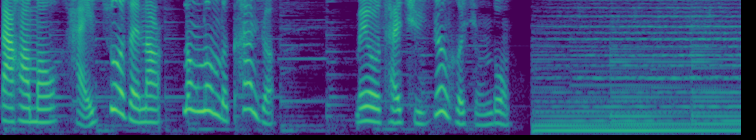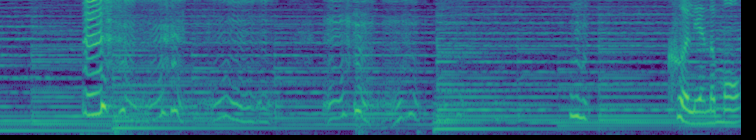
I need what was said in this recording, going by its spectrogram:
大花猫还坐在那儿愣愣的看着，没有采取任何行动。可怜的猫。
